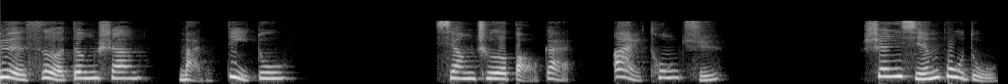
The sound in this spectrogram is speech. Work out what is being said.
月色登山满地都，香车宝盖爱通衢。身闲不睹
